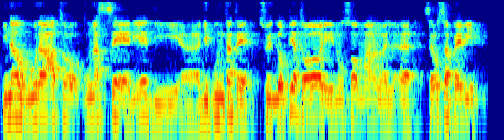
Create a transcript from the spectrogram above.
inaugurato una serie di, eh, di puntate sui doppiatori, non so Manuel eh, se lo sapevi,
